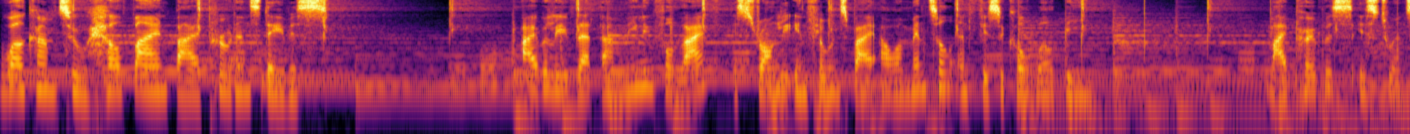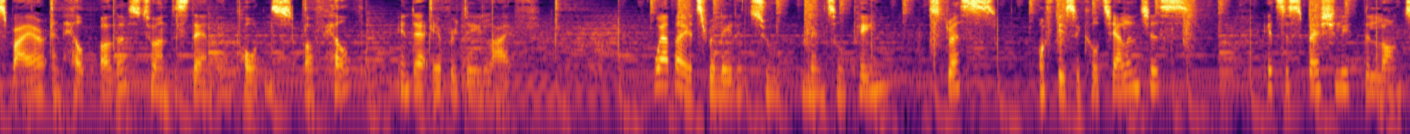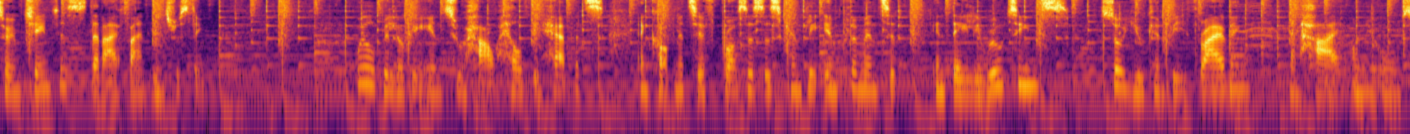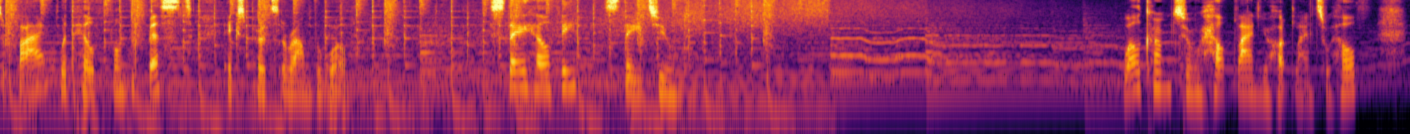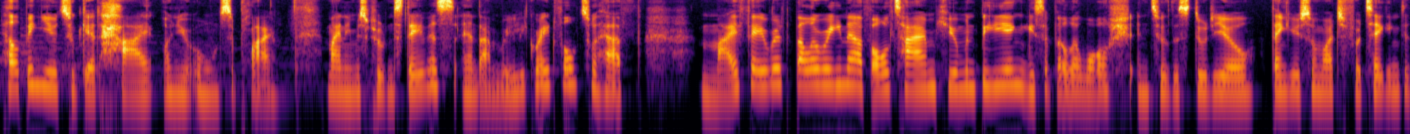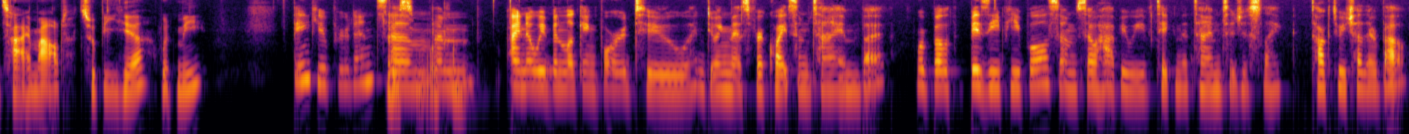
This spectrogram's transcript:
Welcome to Healthline by Prudence Davis. I believe that a meaningful life is strongly influenced by our mental and physical well being. My purpose is to inspire and help others to understand the importance of health in their everyday life. Whether it's related to mental pain, stress, or physical challenges, it's especially the long term changes that I find interesting. We'll be looking into how healthy habits and cognitive processes can be implemented in daily routines so you can be thriving and high on your own supply with help from the best experts around the world. Stay healthy, stay tuned. Welcome to Healthline, your hotline to health, helping you to get high on your own supply. My name is Prudence Davis, and I'm really grateful to have my favorite ballerina of all time, human being, Isabella Walsh, into the studio. Thank you so much for taking the time out to be here with me. Thank you, Prudence. Yes, um, I know we've been looking forward to doing this for quite some time, but we're both busy people, so I'm so happy we've taken the time to just like talk to each other about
